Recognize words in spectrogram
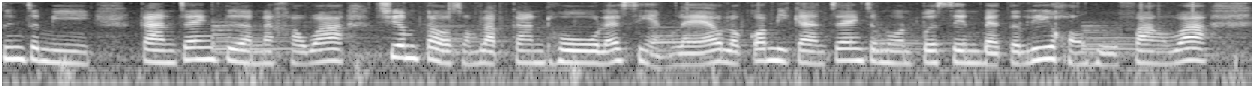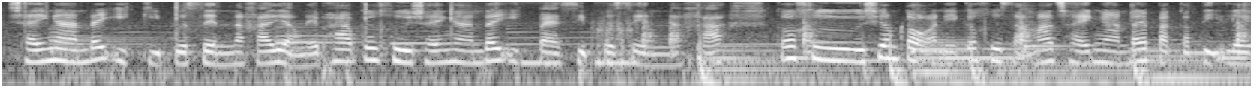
ซึ่งจะมีการแจ้งเตือนนะคะว่าเชื่อมต่อสำหรับการโทรและเสียงแล้ว แล้วก็มีการแจ้งจำนวนเปอร์เซ็นต์แบตเตอรี่ของหูฟังว่าใช้งานได้อีกกี่เปอร์เซ็นต์นะคะ อย่างในภาพก็คือใช้งานได้อีก 80%นะคะ ก็คือเชื่อมต่ออันนี้ก็คือสามารถใช้งานได้ปกติเลย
